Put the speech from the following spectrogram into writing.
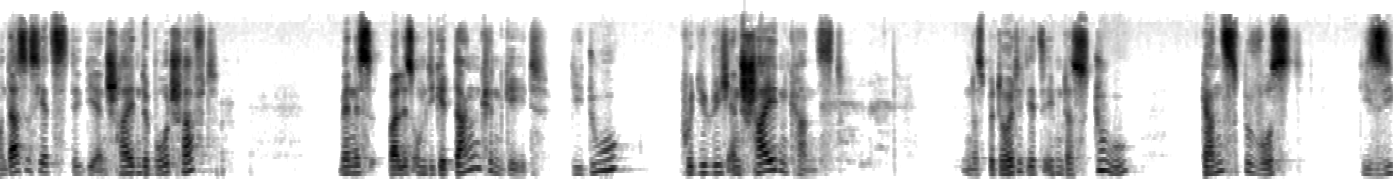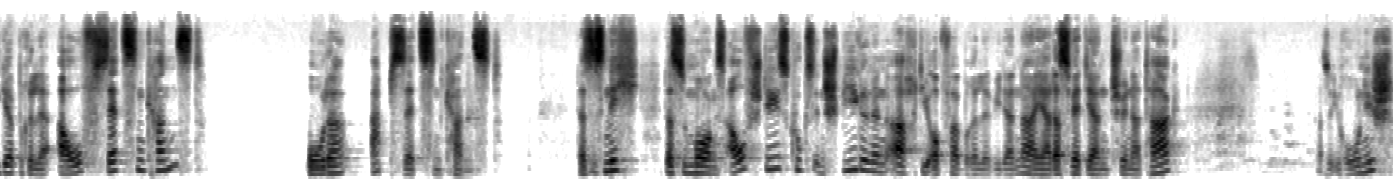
Und das ist jetzt die, die entscheidende Botschaft, wenn es, weil es um die Gedanken geht, die du, für die du dich entscheiden kannst. Und das bedeutet jetzt eben, dass du ganz bewusst die Siegerbrille aufsetzen kannst oder absetzen kannst. Das ist nicht, dass du morgens aufstehst, guckst in Spiegel und ach, die Opferbrille wieder. Naja, das wird ja ein schöner Tag. Also ironisch.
